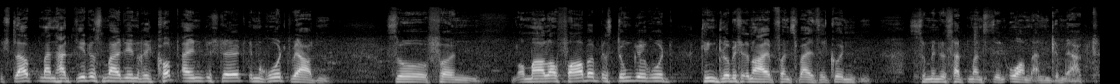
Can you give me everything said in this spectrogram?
ich glaube, man hat jedes Mal den Rekord eingestellt im Rotwerden. So von normaler Farbe bis dunkelrot ging, glaube ich, innerhalb von zwei Sekunden. Zumindest hat man es den Ohren angemerkt.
